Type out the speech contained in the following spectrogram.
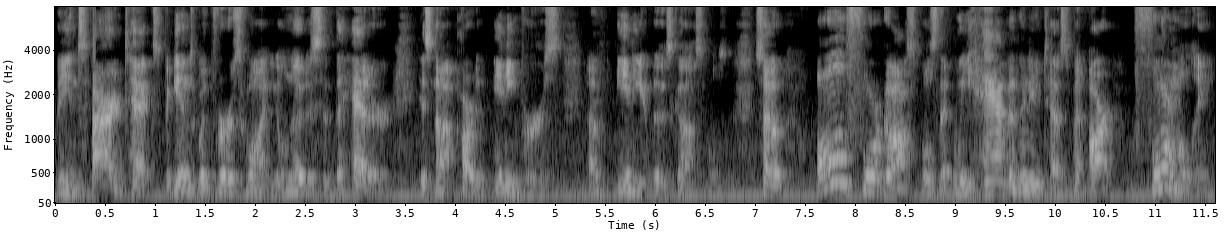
The inspired text begins with verse 1. You'll notice that the header is not part of any verse of any of those Gospels. So, all four Gospels that we have in the New Testament are formally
